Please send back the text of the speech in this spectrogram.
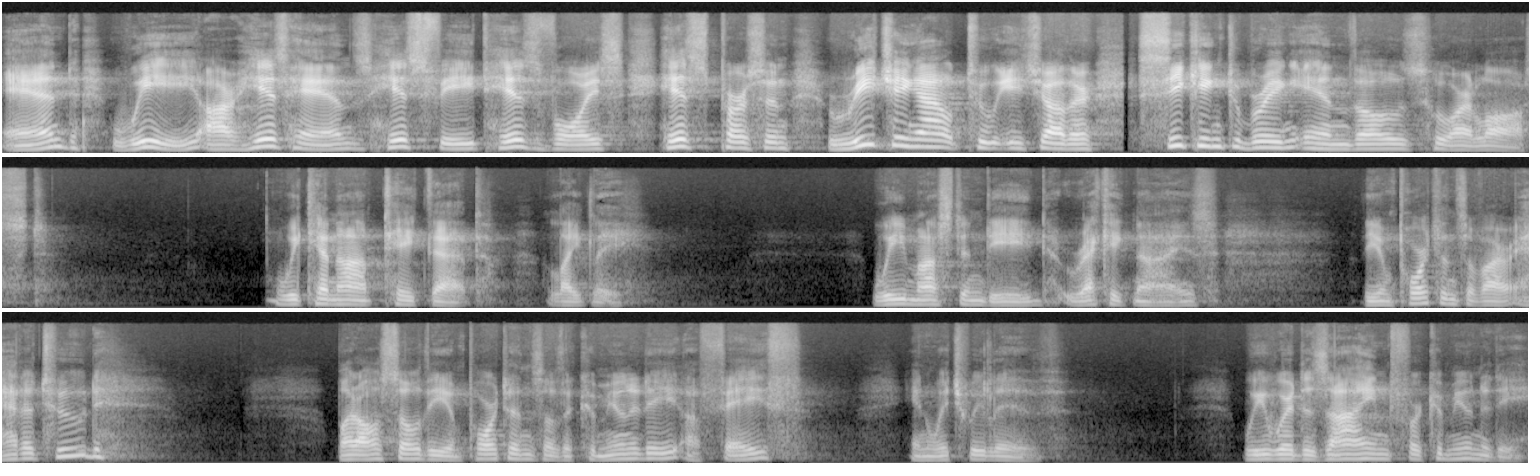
and we are His hands, His feet, His voice, His person, reaching out to each other, seeking to bring in those who are lost. We cannot take that lightly. We must indeed recognize the importance of our attitude, but also the importance of the community of faith in which we live. We were designed for community,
